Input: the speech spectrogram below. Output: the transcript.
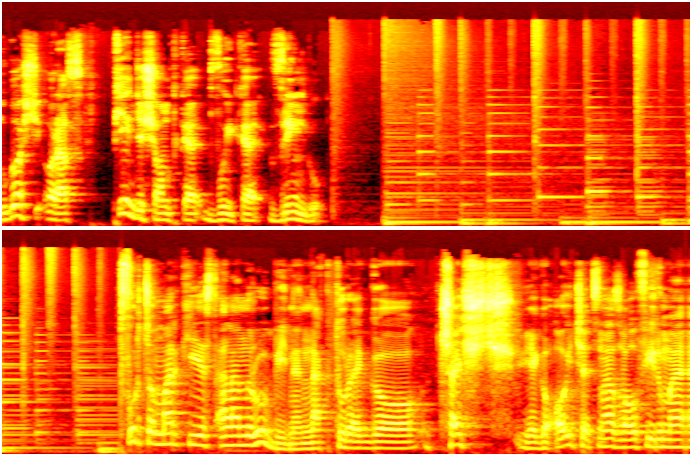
długości oraz 52 w ringu. Twórcą marki jest Alan Rubin, na którego cześć jego ojciec nazwał firmę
